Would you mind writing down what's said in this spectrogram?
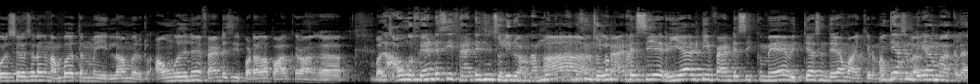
ஒரு சில சில நம்பகத்தன்மை இல்லாம இருக்கலாம். அவங்க இதுலயே ஃபேண்டசி படம்லாம் பாக்குறாங்க அவங்க ஃபேண்டசி ஃபேண்டசின்னு சொல்லிடுவாங்க. நம்ம சொல்ல. ஃபேண்டசியே ரியாலிட்டி ஃபேண்டசிக்குமே வித்தியாசம் தெரியாம ஆக்கிறோம் நம்ம வித்தியாசம். தெரியாம பார்க்கல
